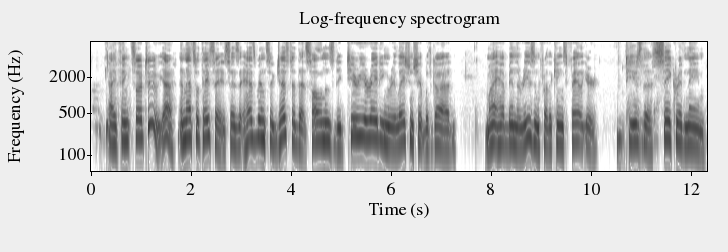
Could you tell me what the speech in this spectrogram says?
terms. I think so too, yeah. And that's what they say. It says it has been suggested that Solomon's deteriorating relationship with God might have been the reason for the king's failure to use the sacred name.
